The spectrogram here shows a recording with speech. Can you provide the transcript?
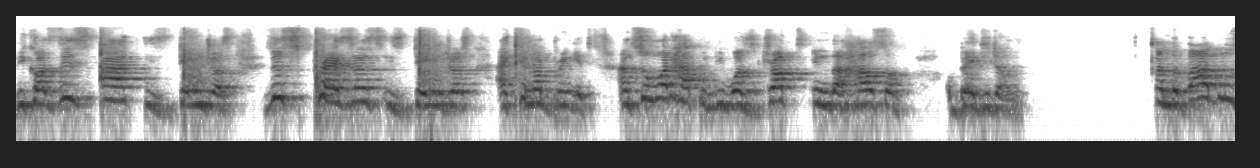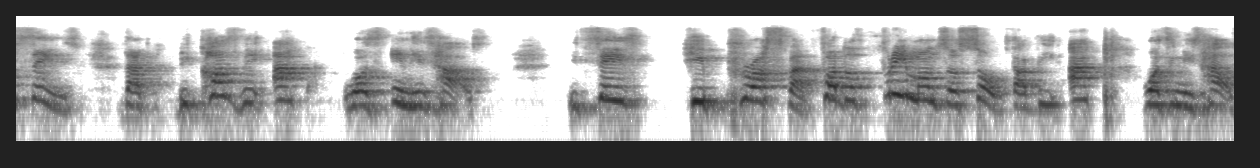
because this ark is dangerous. This presence is dangerous. I cannot bring it. And so, what happened? He was dropped in the house of Obededom. And the Bible says that because the ark was in his house, it says he prospered for the three months or so that the ark was in his house.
